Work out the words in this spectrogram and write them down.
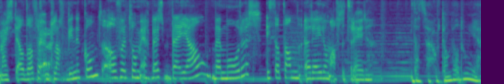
Maar stel dat er een klacht binnenkomt over Tom Egberts bij jou, bij Morris. Is dat dan een reden om af te treden? Dat zou ik dan wel doen, ja.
